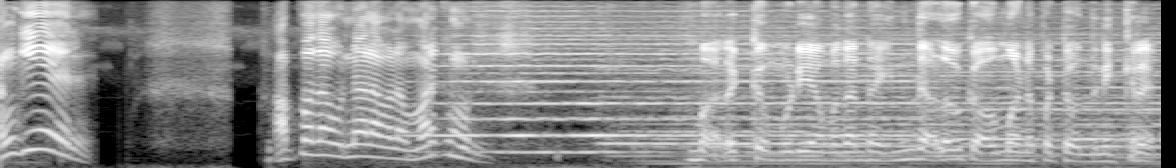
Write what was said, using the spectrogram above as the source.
அங்கேயே இரு. அப்பதான் உன்னால அவளை மறக்க முடியும். மறக்க முடியாம தான் நான் இந்த அளவுக்கு அவமானப்பட்டு வந்து நிக்கிறேன்.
